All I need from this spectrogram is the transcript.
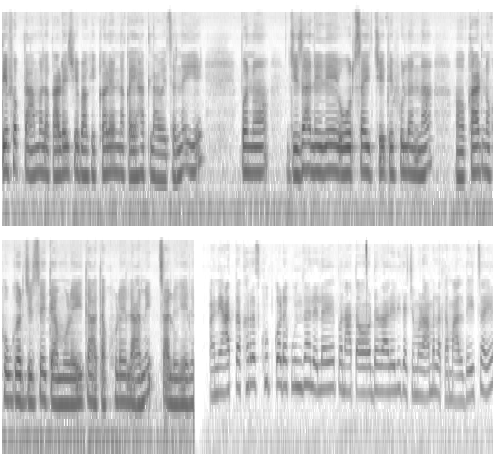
ते फक्त आम्हाला काढायचे बाकी कळ्यांना काही हात लावायचा नाही आहे पण जे झालेले ओर साईजचे ते फुलांना काढणं खूप गरजेचं आहे. त्यामुळे इथं आता खुडायला आम्ही चालू गेलो आणि आता खरंच खूप कडक ऊन झालेलं आहे पण आता ऑर्डर आलेली त्याच्यामुळे आम्हाला आता माल द्यायचा आहे.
